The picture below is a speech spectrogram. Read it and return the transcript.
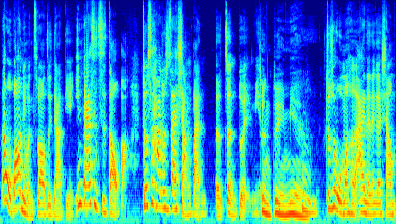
但我不知道你们知道这家店，应该是知道吧？就是它就是在响板的正对面，正对面，嗯，就是我们很爱的那个响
